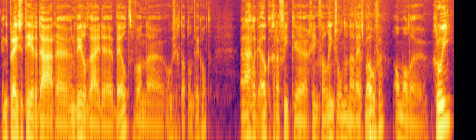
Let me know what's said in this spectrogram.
En die presenteerden daar hun wereldwijde beeld van hoe zich dat ontwikkelt. En eigenlijk elke grafiek ging van linksonder naar rechtsboven. Allemaal groei.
